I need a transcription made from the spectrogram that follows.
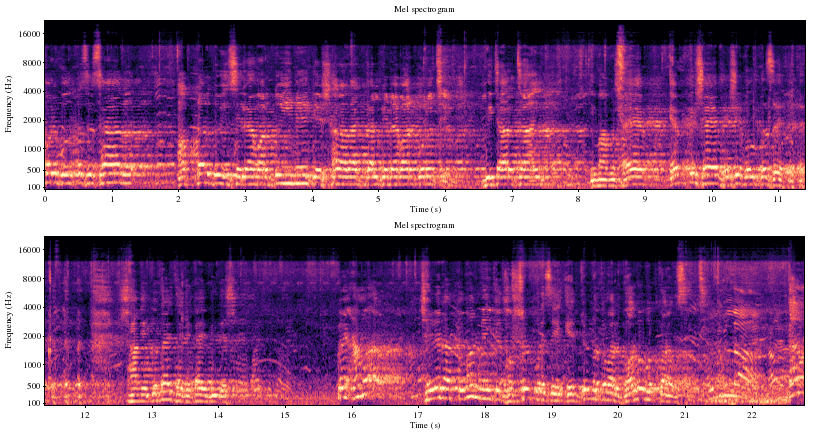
পরে বলতেছে, স্যার আপনার দুই ছেলে আমার দুই মেয়েকে সারা রাত কালকে ব্যবহার করেছে। বিচার চাই। ইমাম সাহেব এমপি সাহেব হেসে বলতেছে স্বামী কোথায় থাকে? তাই বিদেশে। আমার ছেলেরা তোমার মেয়েকে ধর্ষণ করেছে এর জন্য তোমার গর্ববোধ করা উচিত। কারণ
